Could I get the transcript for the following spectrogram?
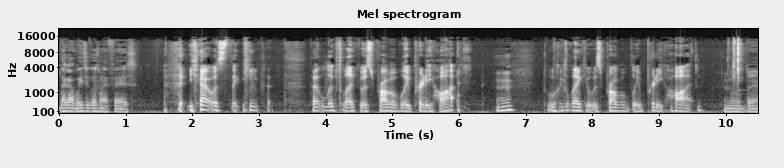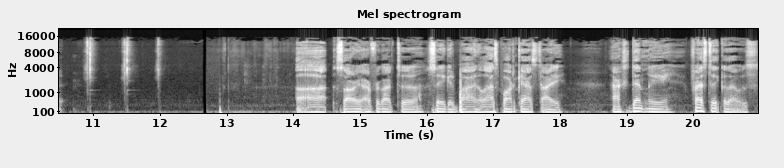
That got way too close to my face. Yeah, I was thinking that that looked like it was probably pretty hot. Hmm? Looked like it was probably pretty hot. A little bit. Uh, sorry, I forgot to say goodbye in the last podcast. I accidentally pressed it because I was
